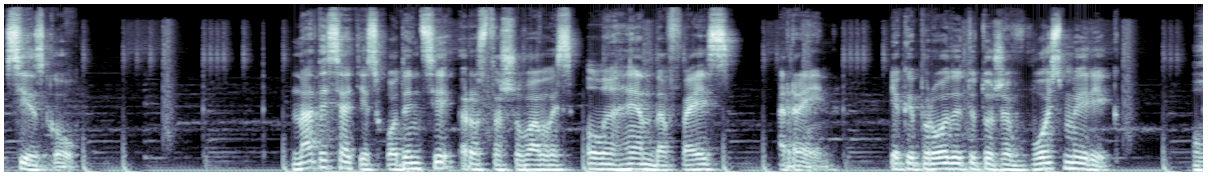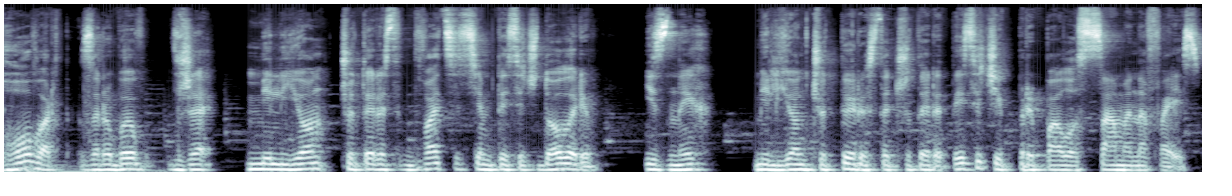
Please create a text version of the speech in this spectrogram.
CSGO. На 10-й сходинці розташувалась легенда Фейс Рейн, який проводить тут уже восьмий рік. Говард заробив вже мільйон 427 тисяч доларів, із них мільйон 404 тисячі припало саме на Фейс.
